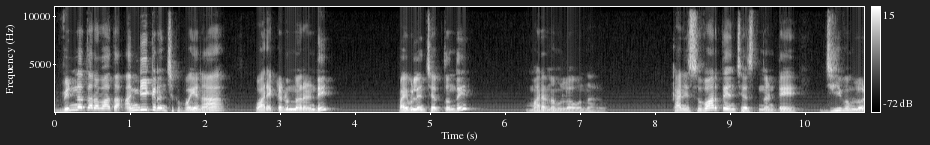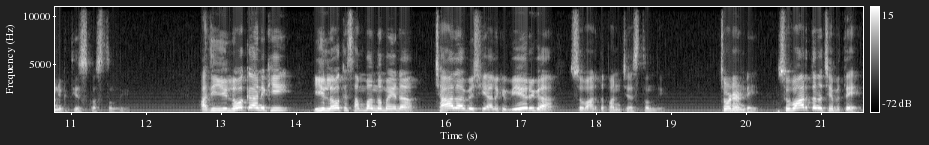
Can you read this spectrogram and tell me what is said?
విన్న తర్వాత అంగీకరించకపోయినా వారు ఎక్కడున్నారండి బైబిల్ ఏం చెప్తుంది? మరణంలో ఉన్నారు. కానీ సువార్త ఏం చేస్తుందంటే జీవంలోనికి తీసుకొస్తుంది. అది ఈ లోకానికి ఈ లోక సంబంధమైన చాలా విషయాలకి వేరుగా సువార్త పనిచేస్తుంది. చూడండి సువార్తను చెబితే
